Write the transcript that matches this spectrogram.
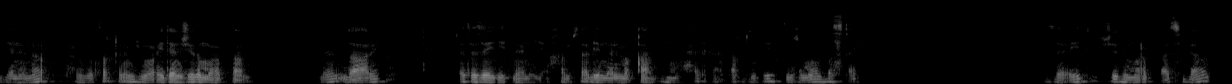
إذا هنا نحول الفرق إلى مجموع. إذا جذر مربع اثنان ضارب ثلاثة زائد اثنان هي خمسة لأن المقام موحد كنحتفظو به وكنجمعو البسطين زائد جذر مربع سبعة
